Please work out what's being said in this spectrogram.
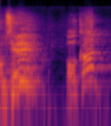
Komiserim! Volkan!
